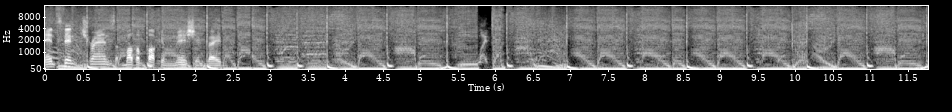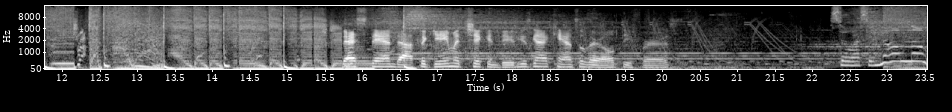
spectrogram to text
Instant trans motherfucking mission, baby. That standout, the game of chicken, dude. He's gonna cancel their ulti first. So I said, no, no,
